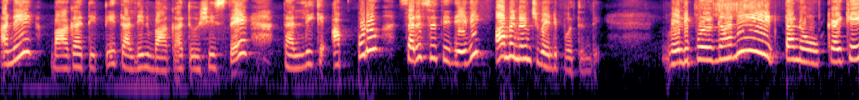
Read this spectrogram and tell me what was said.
అని బాగా తిట్టి తల్లిని బాగా దూషిస్తే తల్లికి అప్పుడు సరస్వతీదేవి ఆమె నుంచి వెళ్ళిపోతుంది. వెళ్ళిపోగానే తను కైకే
